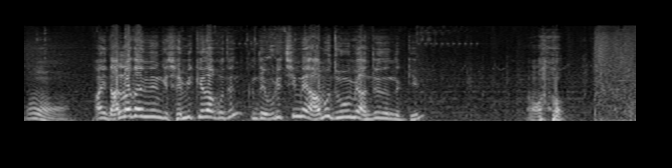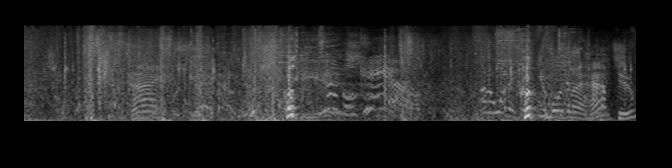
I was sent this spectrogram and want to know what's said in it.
어 아니 날라다니는 게 재밌긴 하거든? 근데 우리 팀에 아무 도움이 안 되는 느낌? 어 to.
